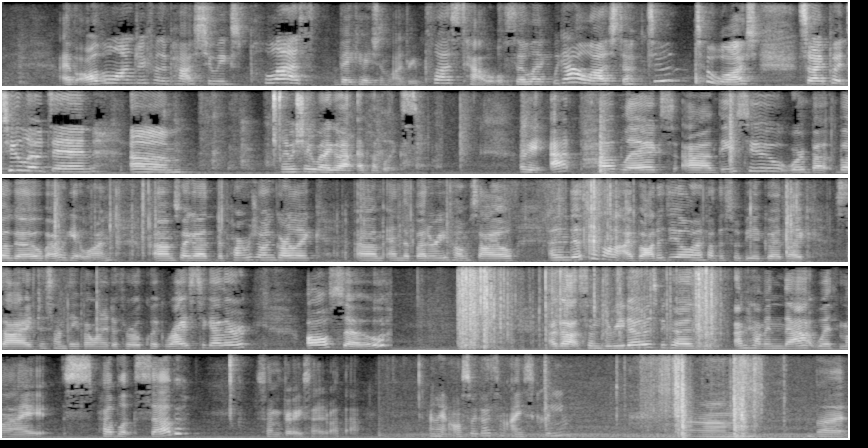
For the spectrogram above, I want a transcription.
I have all the laundry from the past two weeks plus vacation laundry plus towels. So like we got a lot of stuff to, to wash. So I put two loads in. Um, let me show you what I got at Publix. Okay, at Publix, uh, these two were Bo BOGO, buy one get one. Um, so I got the Parmesan garlic um, and the buttery home style. And then this was on Ibotta deal, and I thought this would be a good like side to something if I wanted to throw a quick rice together. Also, I got some Doritos because I'm having that with my Publix sub. So I'm very excited about that. And I also got some ice cream. Um, but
